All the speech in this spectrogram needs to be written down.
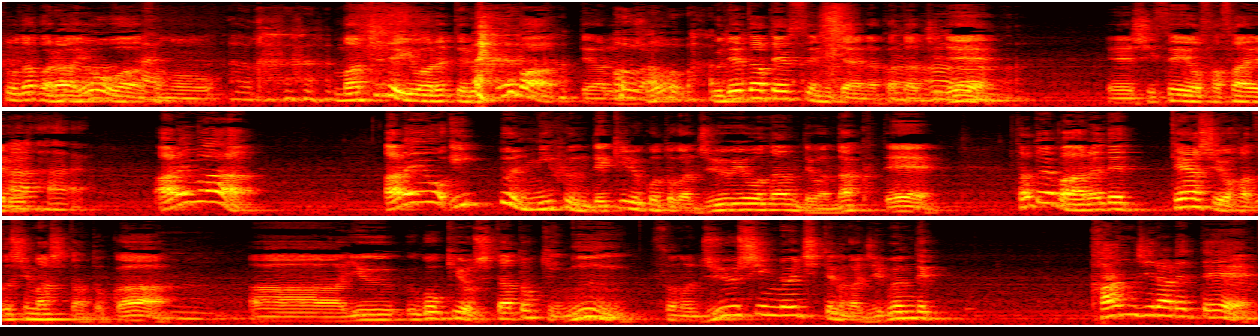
そうだからうん要ははい。その街で言われてるオーバーってあるでしょ？腕立て伏せみたいな形でうんえー姿勢を支える。あはい。あれはあれを1分2分できることが重要なんではなくて例えばあれで手足を外しましたとか、うん。ああいう動きをした時にその重心の位置っていうのが自分で感じられて、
